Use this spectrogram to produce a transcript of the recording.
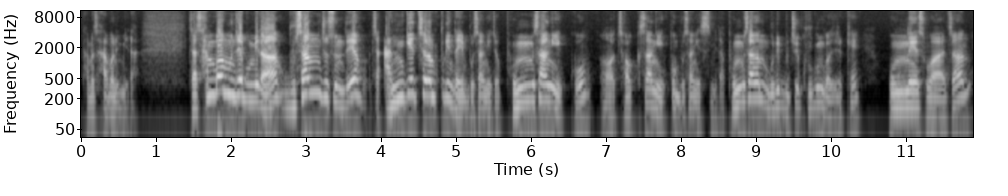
답은 4번입니다. 자, 3번 문제 봅니다. 무상주수인데요. 자, 안개처럼 뿌린다. 이 무상이죠. 봉상이 있고, 어, 적상이 있고, 무상이 있습니다. 봉상은 물이 물질 굵은 거죠. 이렇게. 옥내 소화전,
